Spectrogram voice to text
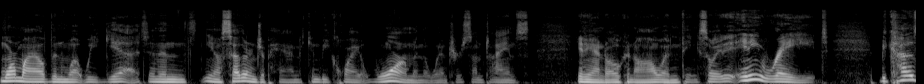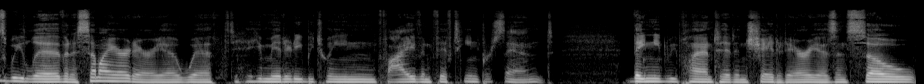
more mild than what we get. And then you know, southern Japan can be quite warm in the winter sometimes, getting onto Okinawa and things. So at any rate, because we live in a semi-arid area with humidity between five and fifteen percent, they need to be planted in shaded areas. And so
